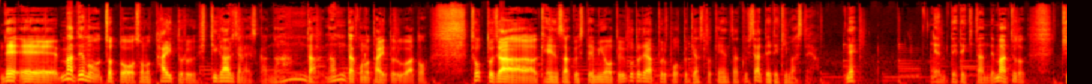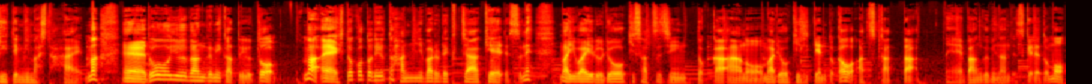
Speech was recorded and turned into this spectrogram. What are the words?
で、えー、まあでもちょっとそのタイトル、引きがあるじゃないですか。なんだ、なんだこのタイトルはと。ちょっとじゃあ検索してみようということで Apple Podcast 検索したら出てきましたよ。ね。出てきたんで、まあちょっと聞いてみました。はい。まあ、えー、どういう番組かというと、まあ、えー、一言で言うと、ハンニバルレクチャー系ですね。まあ、いわゆる猟奇殺人とか、あの、まあ、猟奇事件とかを扱った、えー、番組なんですけれども、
